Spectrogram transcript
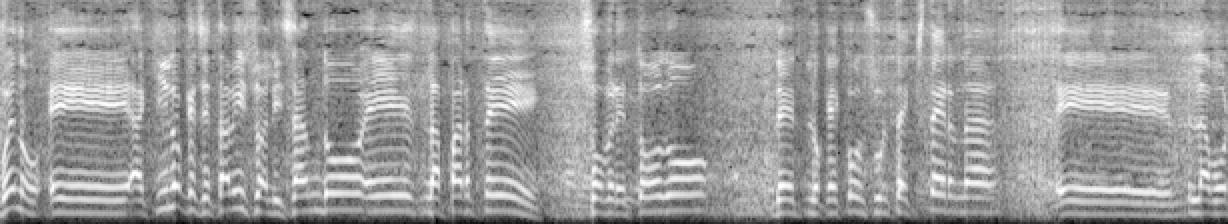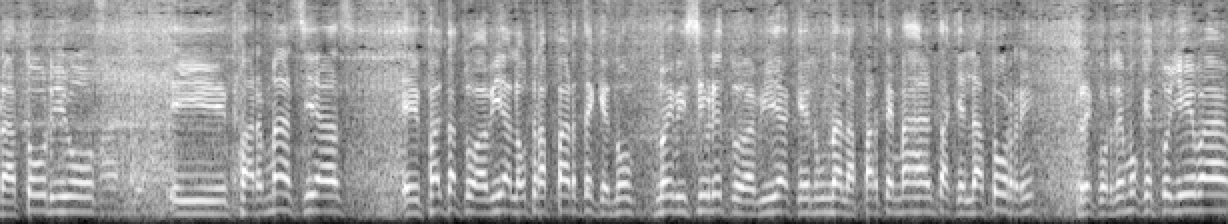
Bueno, eh, aquí lo que se está visualizando es la parte, sobre todo, de lo que es consulta externa, eh, laboratorios, y farmacias. Eh, falta todavía la otra parte que no, no es visible todavía, que es una de las partes más altas, que es la torre. Recordemos que esto lleva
